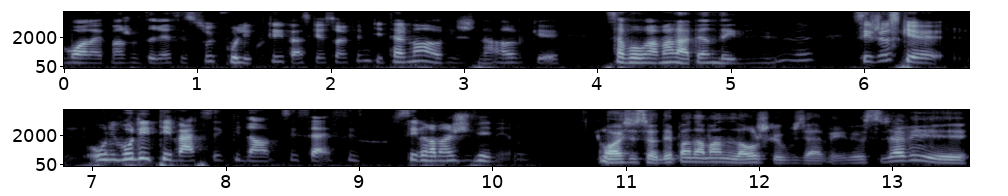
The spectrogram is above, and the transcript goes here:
moi honnêtement, je vous dirais, c'est sûr qu'il faut l'écouter parce que c'est un film qui est tellement original que ça vaut vraiment la peine d'être vu. C'est juste que au niveau des thématiques, c'est vraiment juvénile. Ouais, c'est ça, dépendamment de l'âge que vous avez. Là. Si vous avez,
